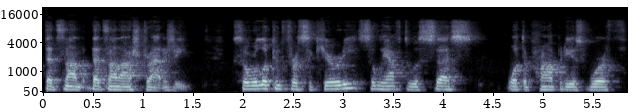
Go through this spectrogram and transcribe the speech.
that's not that's not our strategy. So we're looking for security. So we have to assess what the property is worth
